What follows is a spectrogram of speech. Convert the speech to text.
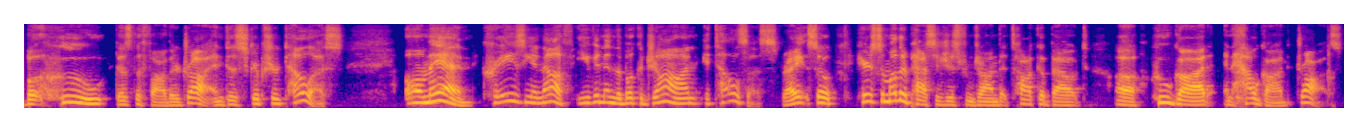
But who does the Father draw? And does scripture tell us? Oh man, crazy enough, even in the book of John, it tells us, right? So here's some other passages from John that talk about uh, who God and how God draws.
